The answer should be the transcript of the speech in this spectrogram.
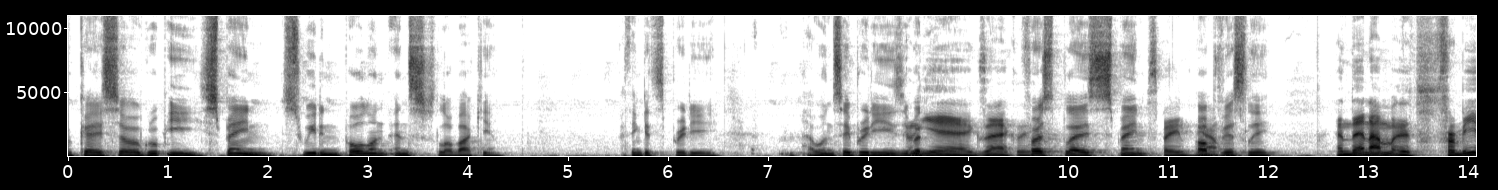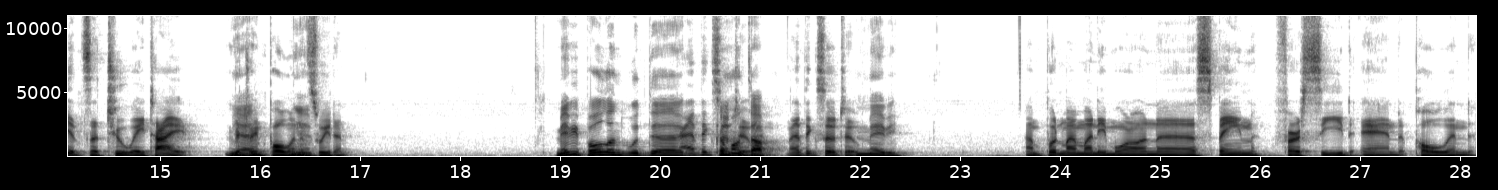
Okay, so Group E: Spain, Sweden, Poland, and Slovakia. I think it's pretty. I wouldn't say pretty easy, but yeah, exactly. first place Spain, Spain. yeah. obviously. And then I'm for me it's a two-way tie Yeah, between Poland yeah. and Sweden. Maybe Poland would uh, I think so come on too. top. I think so too. Maybe. I'm putting my money more on uh, Spain first seed and Poland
